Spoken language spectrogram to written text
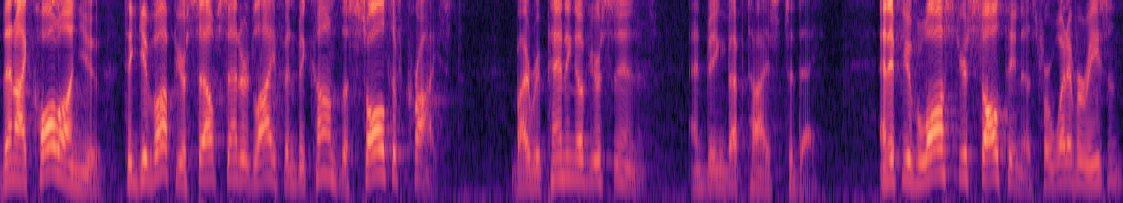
then I call on you to give up your self-centered life and become the salt of Christ by repenting of your sins and being baptized today. And if you've lost your saltiness for whatever reason,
